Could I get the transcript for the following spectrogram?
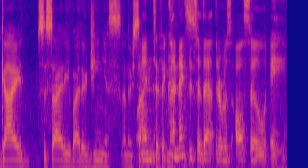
guide society by their genius and their scientific and connected methods. to that there was also a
